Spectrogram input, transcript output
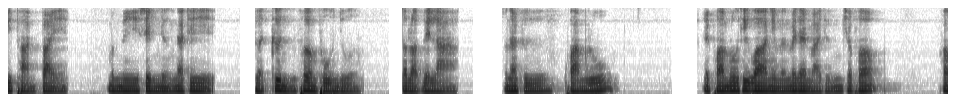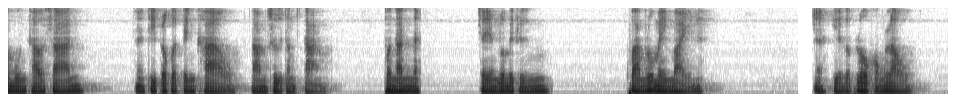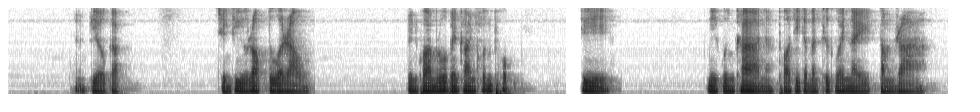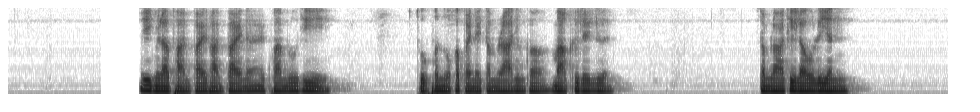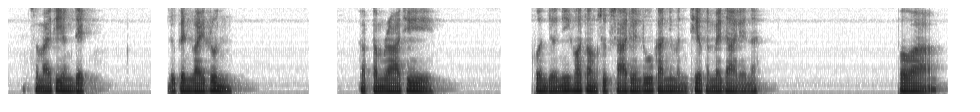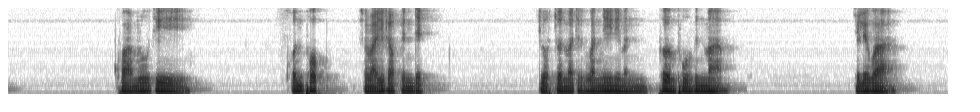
ที่ผ่านไป มันมีสิ่งหนึ่งนะที่เกิดขึ้นเพิ่มพูนอยู่ ตลอดเวลา นั่นคือความรู้ในความรู้ที่ว่านี่มันไม่ได้หมายถึงเฉพาะข้อมูลข่าวสาร ที่ปรากฏเป็นข่าวตามสื่อต่างๆ เท่านั้นนะจะยังรวมไปถึงความรู้ใหม่ๆนะเกี่ยวกับโลกของเรา เกี่ยวกับสิ่งที่อยู่รอบตัวเรา เป็นความรู้เป็นการค้นพบที่มีคุณค่านะพอที่จะบันทึกไว้ในตำรายิ่งเวลาผ่านไปผ่านไปนะความรู้ที่ถูกผนวกเข้าไปในตำรานี่มันก็มากขึ้นเรื่อยๆตำราที่เราเรียน สมัยที่ยังเด็ก หรือเป็นวัยรุ่น กับตำราที่ คนเดี๋ยวนี้เขาต้องศึกษาเรียนรู้กันนี่มันเทียบกันไม่ได้เลยนะ เพราะว่า ความรู้ที่ ค้นพบสมัยที่เราเป็นเด็กจบจนมาถึงวันนี้นี่มันเพิ่มพูนขึ้นมาก จะเรียกว่า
